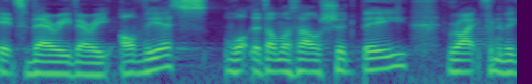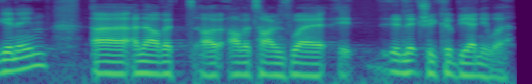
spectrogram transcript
it's very, very obvious what the domicile should be right from the beginning, uh, and other uh, other times where it, it literally could be anywhere?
